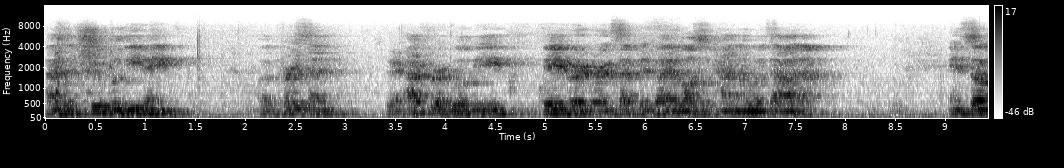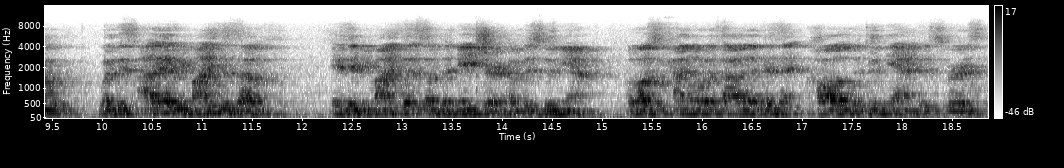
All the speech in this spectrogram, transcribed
as a true believing uh, person, their effort will be favored or accepted by Allah subhanahu wa ta'ala. And so, what this ayah reminds us of is it reminds us of the nature of this dunya. Allah subhanahu wa ta'ala doesn't call the dunya in this verse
